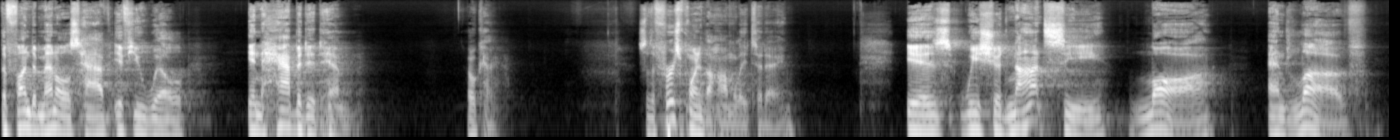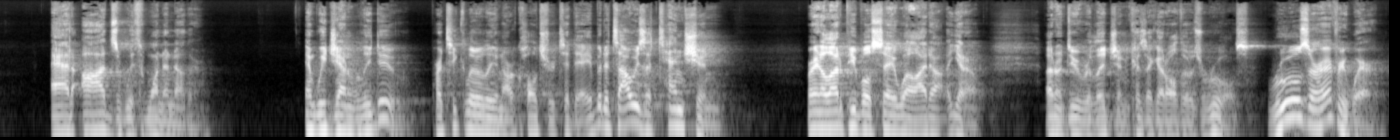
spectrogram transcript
the fundamentals have if you will inhabited him. Okay. So the first point of the homily today is we should not see law and love at odds with one another. And we generally do, particularly in our culture today, but it's always a tension, right? A lot of people say, well, I don't, you know, I don't do religion because I got all those rules. Rules are everywhere.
